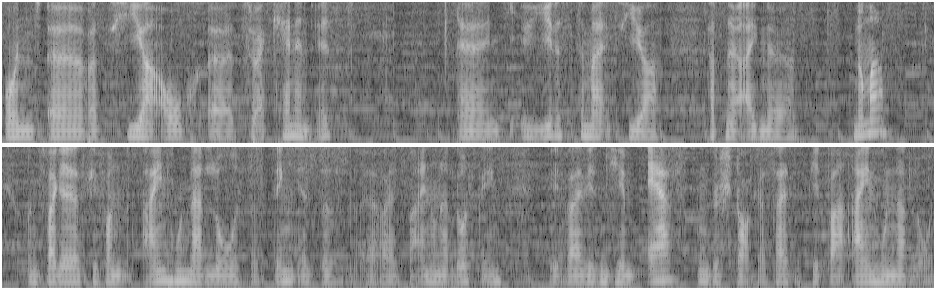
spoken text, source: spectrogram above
Und äh, was hier auch äh, zu erkennen ist, äh, jedes Zimmer ist hier, hat eine eigene Nummer. Und zwar geht es hier von 100 los. Das Ding ist, dass, äh, weil es bei 100 losging, weil wir sind hier im ersten Stock. Das heißt, es geht bei 100 los.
